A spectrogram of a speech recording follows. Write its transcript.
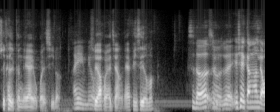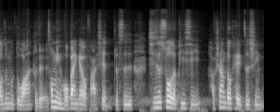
所以开始跟 AI 有关系了，哎，没有所以要回来讲 AI PC 了吗？是的，对对，而且刚刚聊了这么多啊，对聪明的伙伴应该有发现，就是其实所有的 PC 好像都可以执行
